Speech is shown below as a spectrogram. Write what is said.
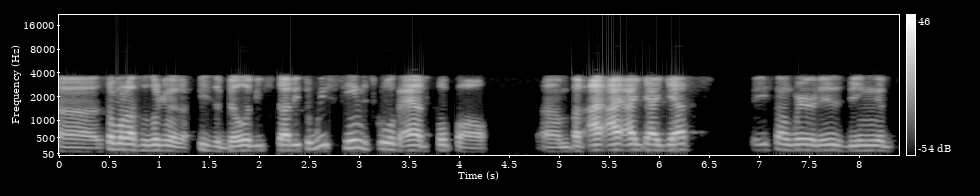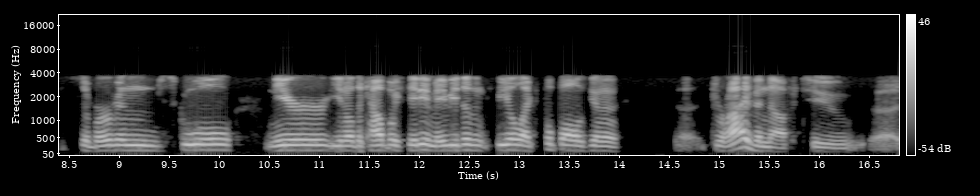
Uh, someone else is looking at a feasibility study. So we've seen schools add football, um, but I, I, I guess based on where it is, being a suburban school near you know the Cowboy Stadium, maybe it doesn't feel like football is going to uh, drive enough to uh,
